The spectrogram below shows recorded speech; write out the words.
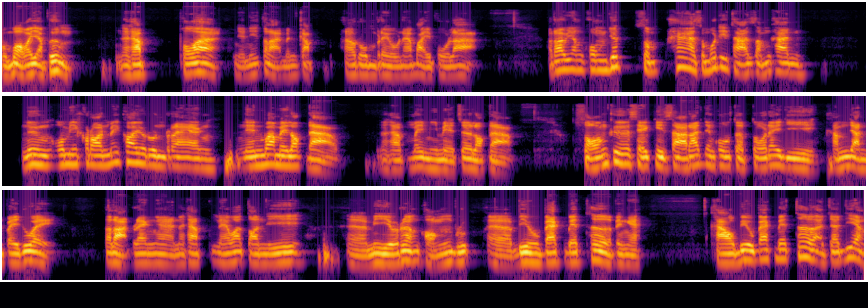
ผมบอกว่าอย่าพึ่งนะครับ เพราะว่าเดี๋ยวนี้ตลาดมันกลับอารมณ์เร็วนะไบโพล่าเรายังคงยึดสมห้าสมมติฐานสำคัญหนึ่งโอมิครอนไม่ค่อยรุนแรง เน้นว่าไม่ล็อกดาวน์นะครับ ไม่มีเมเจอร์ล็อกดาวน์สองคือเศรษฐกิจสหรัฐยังคงเติบโตได้ดีค้ำยันไปด้วยตลาดแรงงานนะครับ แม้ว่าตอนนี้มีเรื่องของเอ่อ Build Back Better เป็นไง ข่าว Build Back Better อาจจะเดี่ยง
